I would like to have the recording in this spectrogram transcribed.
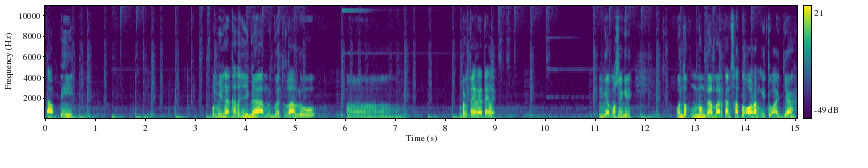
tapi pemilihan katanya juga menurut gue terlalu uh, bertele-tele. Enggak maksudnya gini. Untuk menggambarkan satu orang itu aja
